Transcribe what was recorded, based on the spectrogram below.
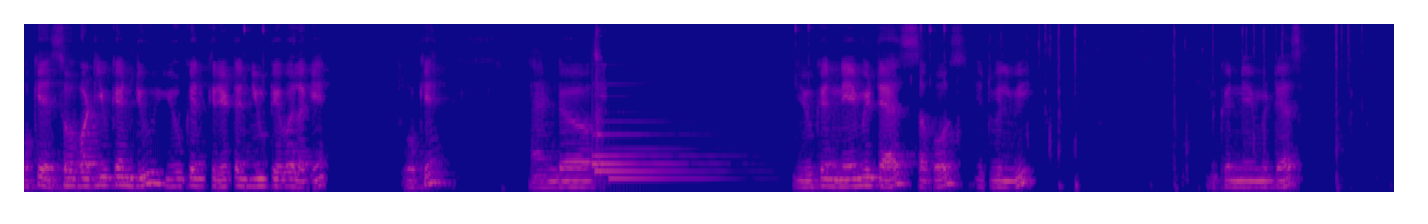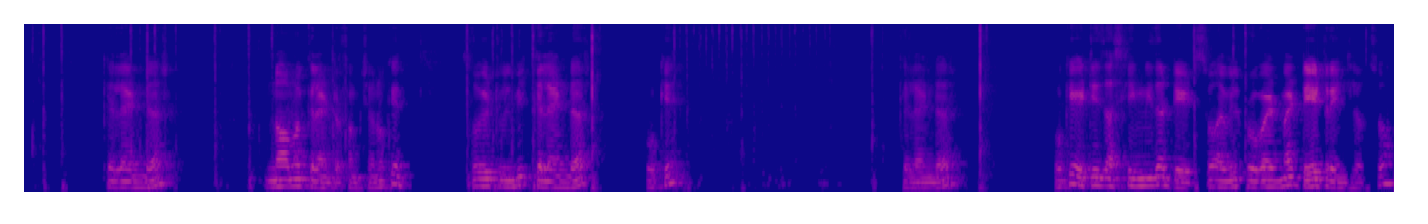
Okay so what you can do you can create a new table again. Okay and uh, you can name it as suppose it will be you can name it as calendar normal calendar function okay? So it will be calendar okay? Calendar okay? It is asking me the date. So i will provide my date range also.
